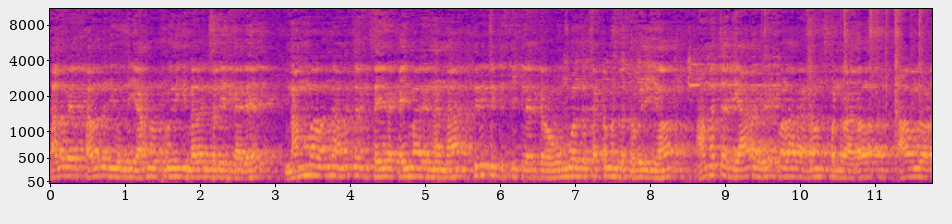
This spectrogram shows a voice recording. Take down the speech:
தலைவர் தளபதி வந்து இரநூறு தொகுதிக்கு மேலேன்னு சொல்லியிருக்காரு. நம்ம வந்து அமைச்சருக்கு செய்கிற கைமாறு என்னன்னா திருச்சி டிஸ்ட்ரிக்டில் இருக்கிற ஒம்பது சட்டமன்ற தொகுதியும் அமைச்சர் யாரை வேட்பாளரை அனௌன்ஸ் பண்ணுறாரோ அவங்களோட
